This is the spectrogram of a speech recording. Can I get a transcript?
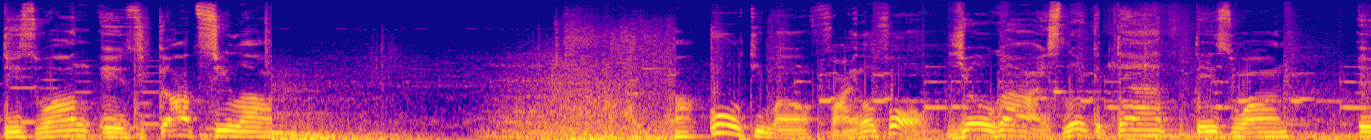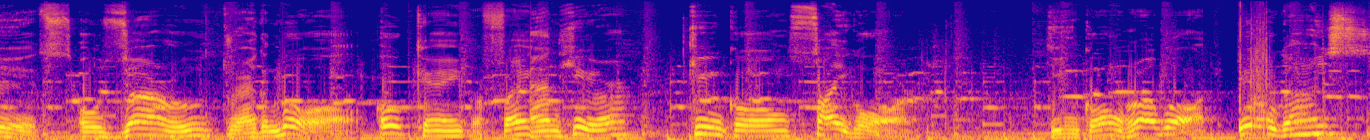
This one is Godzilla. Ultima Final Form. Yo guys, look at that. This one It's Ozaru Dragon Ball. Okay, perfect. And here, King Kong Cygor. King Kong Robot. Yo guys,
